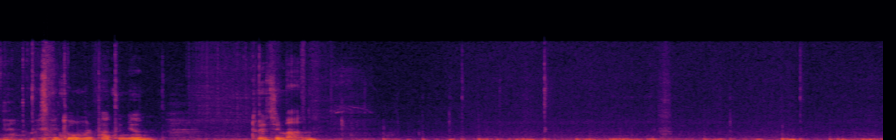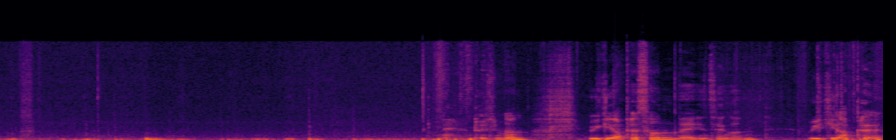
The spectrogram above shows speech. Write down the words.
네, 도움을 받으면 되지만 네, 되지만 위기 앞에 선 내 인생은 위기 앞에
